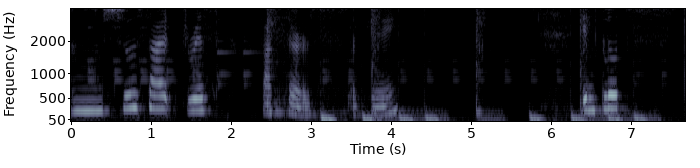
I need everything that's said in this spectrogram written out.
Mm, suicide risk factors okay? Includes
